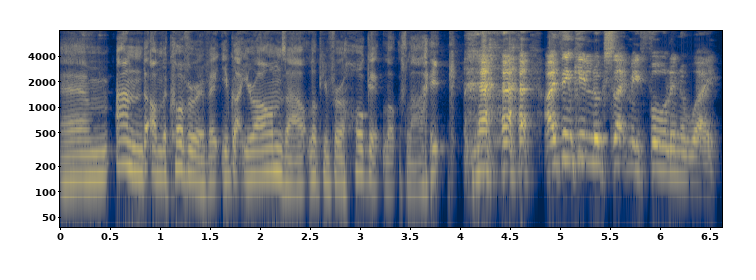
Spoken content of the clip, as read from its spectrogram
Um, and on the cover of it, you've got your arms out looking for a hug. It looks like. I think it looks like me falling away.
